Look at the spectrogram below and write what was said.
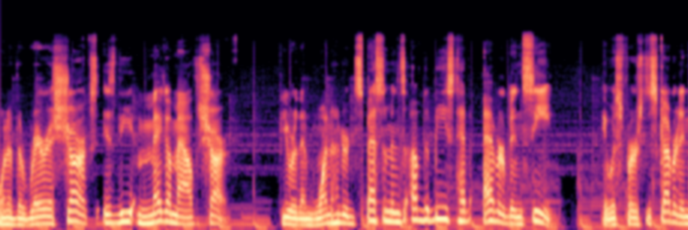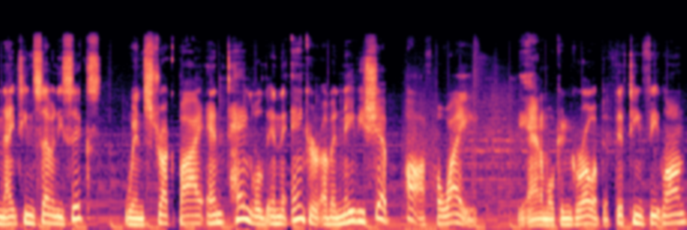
One of the rarest sharks is the megamouth shark. Fewer than 100 specimens of the beast have ever been seen. It was first discovered in 1976 when struck by and tangled in the anchor of a Navy ship off Hawaii. The animal can grow up to 15 feet long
